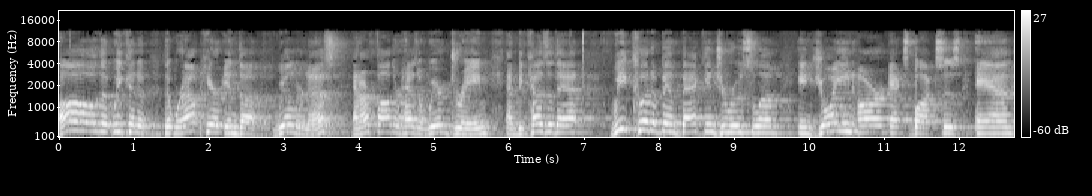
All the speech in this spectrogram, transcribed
Oh, that we could have that we're out here in the wilderness and our father has a weird dream, and because of that, we could have been back in Jerusalem enjoying our Xboxes and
